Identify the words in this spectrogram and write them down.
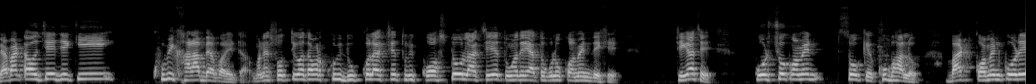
ব্যাপারটা হচ্ছে যে কি খুবই খারাপ ব্যাপার এটা। মানে সত্যি কথা আমার খুবই দুঃখ লাগছে, খুবই কষ্টও লাগছে যে তোমাদের এতগুলো কমেন্ট দেখে। ঠিক আছে? করছ কমেন্ট ওকে খুব ভালো। বাট কমেন্ট করে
